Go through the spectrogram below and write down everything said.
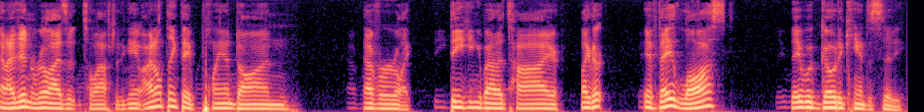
and I didn't realize it until after the game. I don't think they planned on ever like thinking about a tie. Or, like, they're, if they lost, they would go to Kansas City.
